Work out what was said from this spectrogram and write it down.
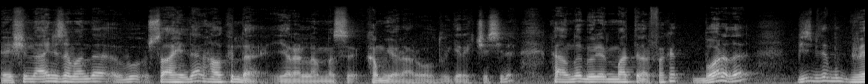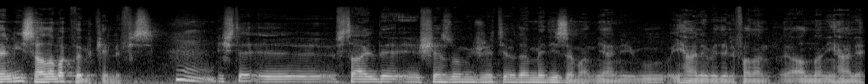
Evet. E, Şimdi aynı zamanda bu sahilden halkın da yararlanması, kamu yararı olduğu gerekçesiyle kanunda böyle bir madde var. Fakat bu arada biz bir de bu güvenliği sağlamakla mükellefiz. İşte e, sahilde e, şezlong ücreti ödenmediği zaman yani bu ihale bedeli falan e, alınan ihale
